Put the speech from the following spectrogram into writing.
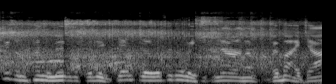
ที่สำคัญอย่าลืมกดกระดิ่งแจ้งเตือนว่าจะได้ไม่คลิปหน้านะบ๊ายบายจ้า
